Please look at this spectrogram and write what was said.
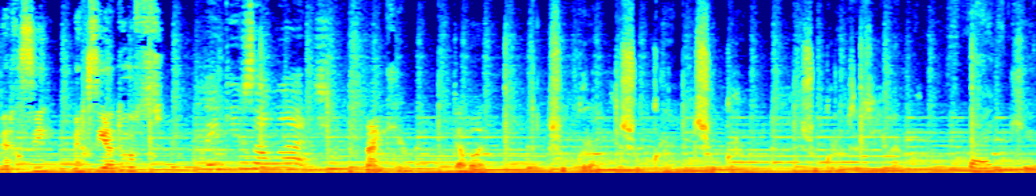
Merci, merci à tous. Thank you so much. Thank you. Shukran, shukran, shukran, shukran. Thank you.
